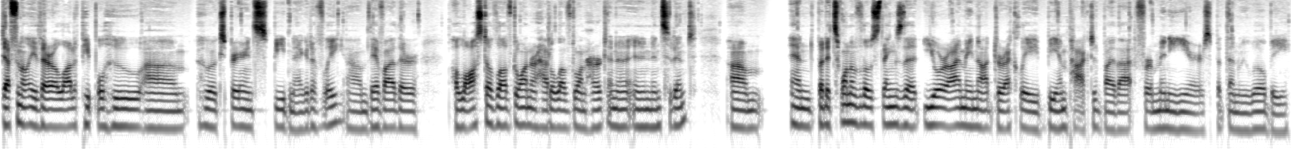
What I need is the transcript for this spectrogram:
definitely, there are a lot of people who um, who experience speed negatively. Um, they have either a lost a loved one or had a loved one hurt in, a, in an incident. Um, and but it's one of those things that you or I may not directly be impacted by that for many years, but then we will be.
